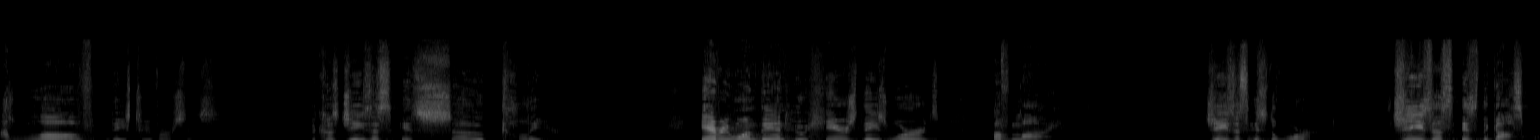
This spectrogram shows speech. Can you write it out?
I love these two verses because Jesus is so clear. Everyone then who hears these words of mine, Jesus is the Word, Jesus is the gospel.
